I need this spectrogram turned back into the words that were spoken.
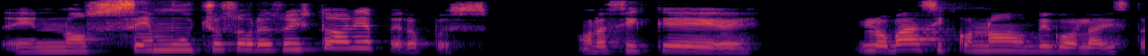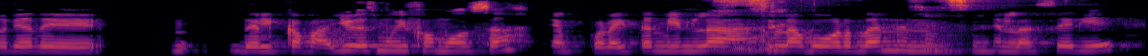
eh, no sé mucho sobre su historia, pero pues ahora sí que lo básico, ¿no? Digo, la historia de del caballo es muy famosa, que por ahí también la, la abordan en, en la serie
